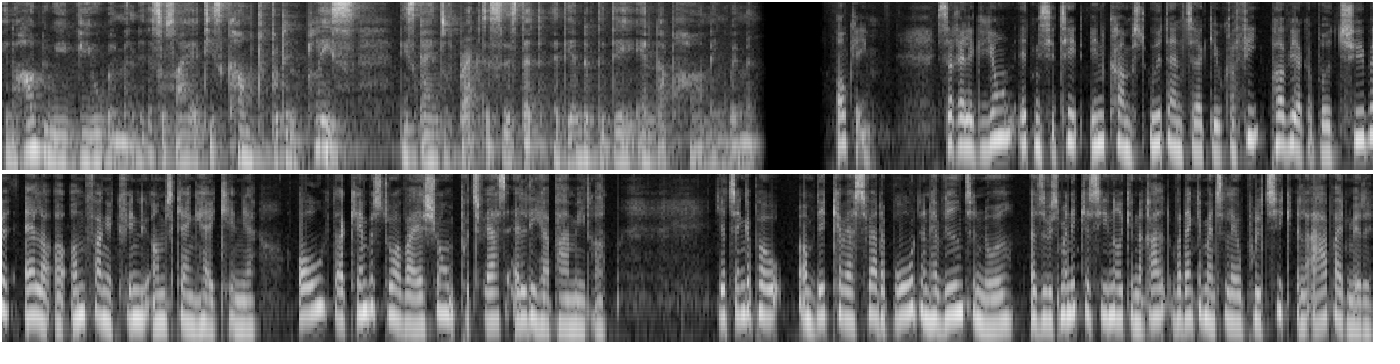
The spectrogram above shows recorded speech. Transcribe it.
You know, how do we view women? The societies come to put in place these kinds of practices that at the end of the day end up harming women. Okay, så religion, etnicitet, indkomst, uddannelse og geografi påvirker både type, alder og omfang af kvindelig omskæring her i Kenya. Og der er kæmpestor variation på tværs af alle de her parametre. Jeg tænker på, om det ikke kan være svært at bruge den her viden til noget. Altså hvis man ikke kan sige noget generelt, hvordan kan man så lave politik eller arbejde med det?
